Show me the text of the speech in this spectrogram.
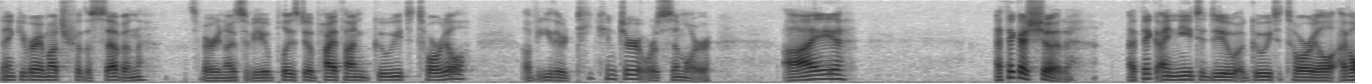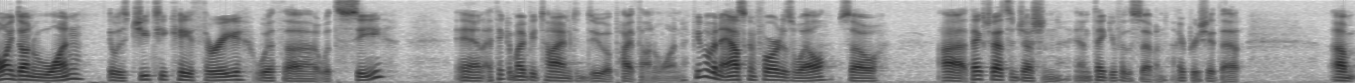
thank you very much for the seven. That's very nice of you. Please do a Python GUI tutorial of either tkinter or similar. I I think I should. I think I need to do a GUI tutorial. I've only done one. It was GTK3 with uh, with C, and I think it might be time to do a Python one. People have been asking for it as well, so uh, thanks for that suggestion, and thank you for the seven. I appreciate that. Um,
